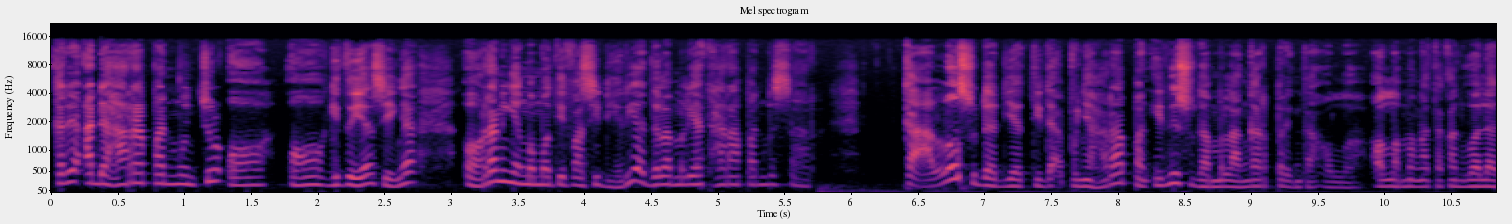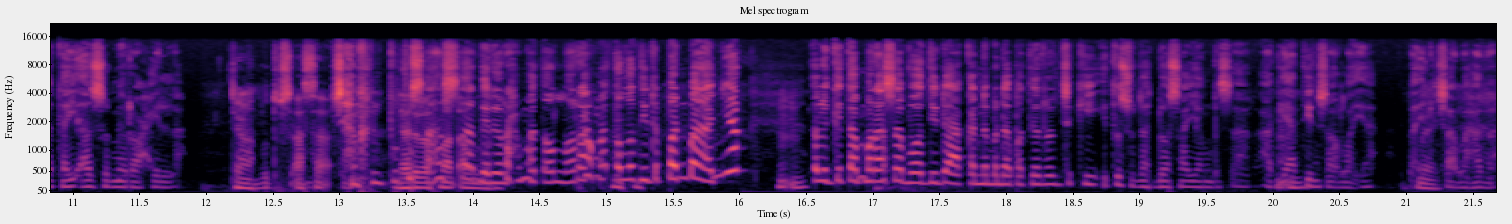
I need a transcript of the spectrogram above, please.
Karena ada harapan muncul, oh, oh gitu ya, sehingga orang yang memotivasi diri adalah melihat harapan besar. Kalau sudah dia tidak punya harapan, ini sudah melanggar perintah Allah. Allah mengatakan wala tai'asu min rahillah. Jangan putus asa. Jangan putus rahmat asa Allah. dari rahmat Allah. Rahmat Allah di depan banyak. Lalu kita merasa bahwa tidak akan mendapatkan rezeki, itu sudah dosa yang besar. Hati-hati insya Allah ya. Baik, Baik. insya Allah.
